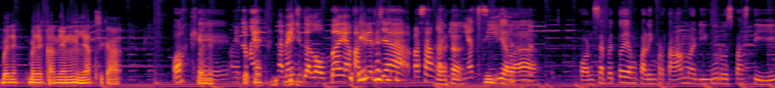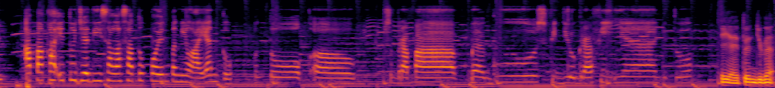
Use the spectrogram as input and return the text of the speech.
banyak banyak kan yang niat sih kak Oke. Oh, namanya namanya juga lomba ya Kak Birja masa nggak niat sih Iyalah. Konsep itu yang paling pertama diurus pasti. apakah itu jadi salah satu poin penilaian tuh untuk eh, seberapa bagus videografinya gitu Iya itu juga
